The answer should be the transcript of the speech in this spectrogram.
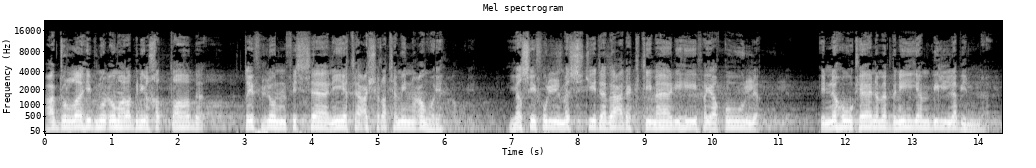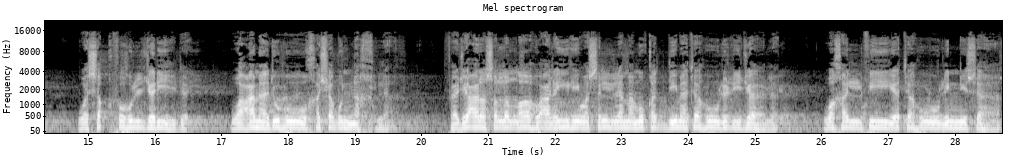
عبد الله بن عمر بن الخطاب طفل في الثانية عشرة من عمره. يصف المسجد بعد اكتماله فيقول إنه كان مبنيا باللبن وسقفه الجريد وعمده خشب النخل فجعل صلى الله عليه وسلم مقدمته للرجال وخلفيته للنساء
